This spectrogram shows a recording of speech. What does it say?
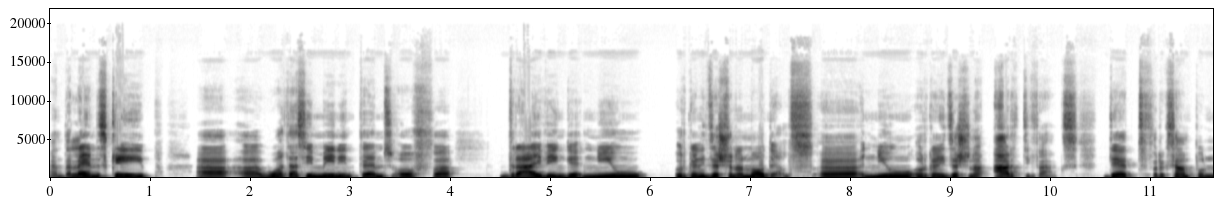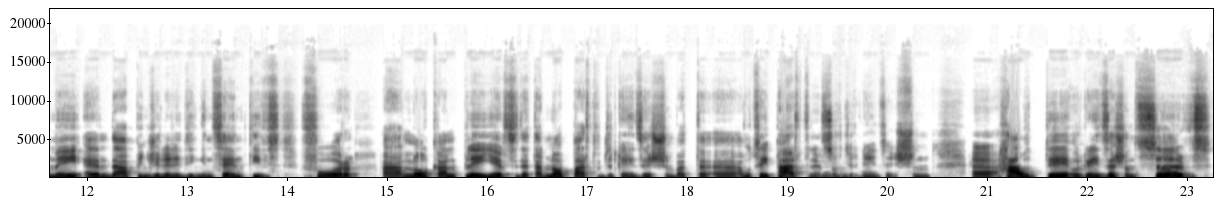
and the landscape what does it mean in terms of driving new organizational models, uh, new organizational artifacts that, for example, may end up in generating incentives for local players that are not part of the organization, but uh, I would say partners mm-hmm. of the organization, uh, how the organization serves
